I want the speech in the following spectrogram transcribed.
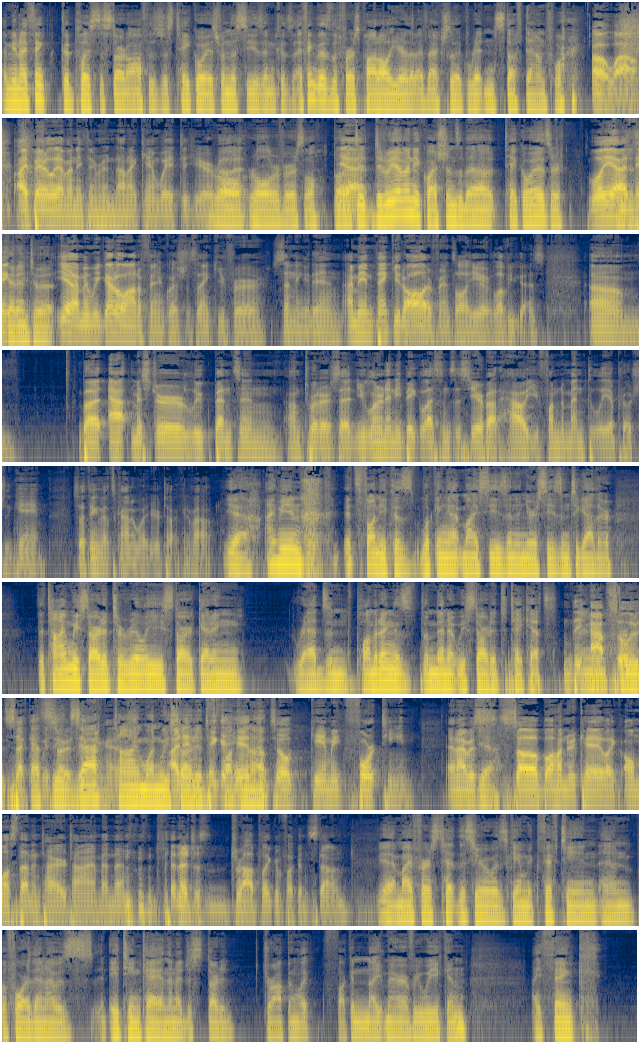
I mean, I think good place to start off is just takeaways from the season because I think this is the first pot all year that I've actually like written stuff down for. Oh wow, I barely have anything written down. I can't wait to hear roll about it. role reversal. But Yeah. did did we have any questions about takeaways or Well, yeah, I just think get into it? Yeah, I mean, we got a lot of fan questions. Thank you for sending it in. I mean, thank you to all our fans all year. Love you guys. Um, but at Mr. Luke Benson on Twitter said, "You learn any big lessons this year about how you fundamentally approach the game?" So I think that's kind of what you're talking about. Yeah, I mean, it's funny because looking at my season and your season together, the time we started to really start getting reds and plummeting is the minute we started to take hits. The absolute for- second That's we the exact time when we started. I didn't take a hit up. until game week 14. And I was Yeah. sub 100k like almost that entire time, and then then I just dropped like a fucking stone. Yeah, my first hit this year was game week 15, and before then I was 18k, and then I just started dropping like fucking nightmare every week. And I think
